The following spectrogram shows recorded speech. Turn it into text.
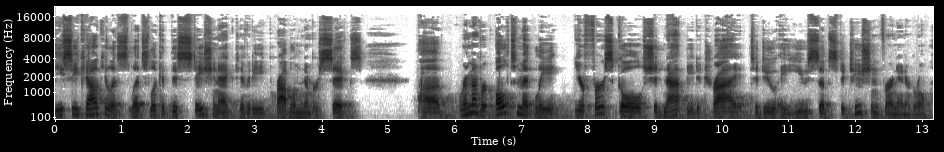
BC Calculus, let's look at this station activity, problem number six. Uh, remember, ultimately, your first goal should not be to try to do a u substitution for an integral.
